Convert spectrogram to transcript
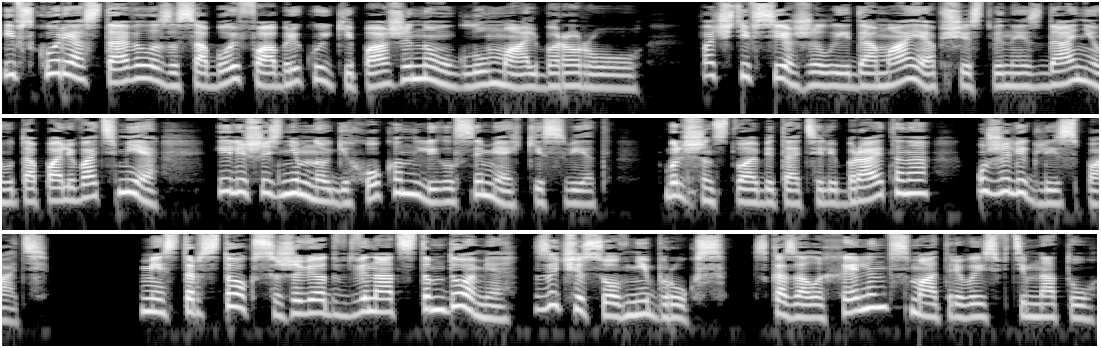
и вскоре оставила за собой фабрику экипажей на углу Мальборо-Роу. Почти все жилые дома и общественные здания утопали во тьме, и лишь из немногих окон лился мягкий свет. Большинство обитателей Брайтона уже легли спать. «Мистер Стокс живет в двенадцатом доме, за часовней Брукс», сказала Хелен, всматриваясь в темноту.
